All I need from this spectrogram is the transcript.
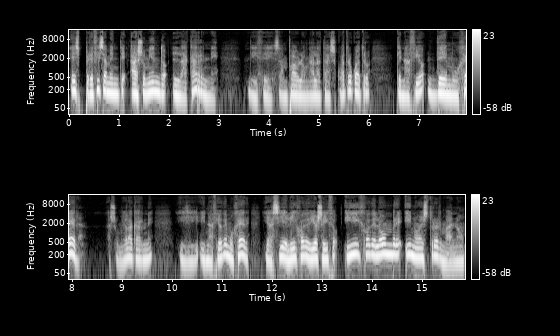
Es precisamente asumiendo la carne, dice San Pablo en Gálatas 4.4, que nació de mujer. Asumió la carne y, y, nació de mujer, y así el Hijo de Dios se hizo Hijo del hombre y nuestro hermano.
